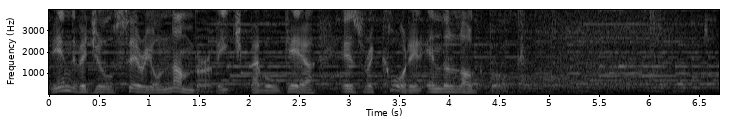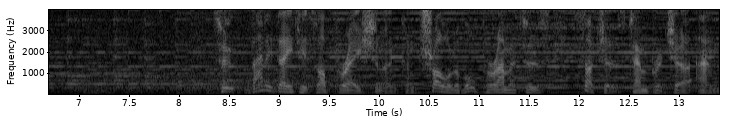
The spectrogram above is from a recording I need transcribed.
the individual serial number of each bevel gear is recorded in the logbook. To validate its operation and control of all parameters such as temperature and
